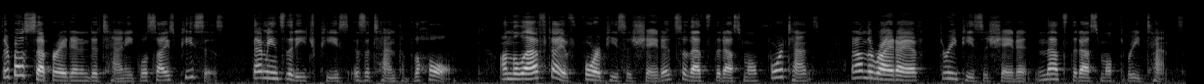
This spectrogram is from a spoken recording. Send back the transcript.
They're both separated into 10 equal sized pieces. That means that each piece is a tenth of the whole. On the left, I have four pieces shaded, so that's the decimal 4 tenths. And on the right, I have three pieces shaded, and that's the decimal 3 tenths.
